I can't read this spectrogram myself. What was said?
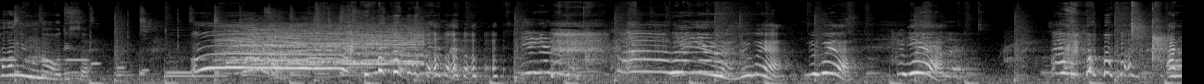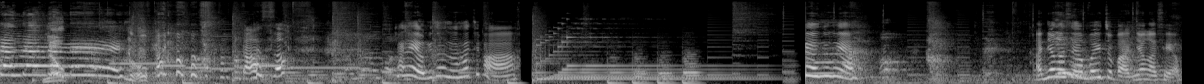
사장님 누나 어딨어 안돼 안돼 안돼 안돼. 나왔어? 자기 여기서는 하지 마. 누구야 누구야? 안녕하세요 한번 해줘봐. 안녕하세요.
